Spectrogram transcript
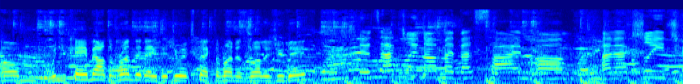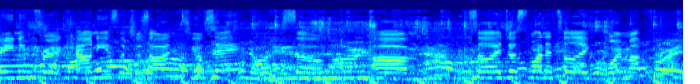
Um, when you came out to run today, did you expect to run as well as you did? It's actually not my best time. Um, I'm actually training I just wanted to like warm up for it.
